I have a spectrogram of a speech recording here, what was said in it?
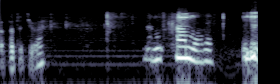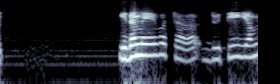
पतति वा? आं महोदय। इदमेव च द्वितीयम्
